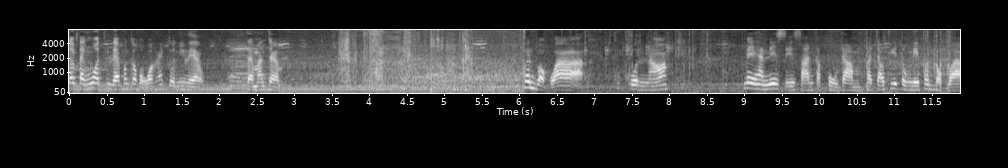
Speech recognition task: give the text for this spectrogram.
ตั้งแต่งวดที่แล้วเพื่อนก็บอกว่าให้ตัวนี้แล้ว แต่มันจะ เพื่อนบอกว่าทุก คนเนาะแม่ฮันนี่สีสารกับปู่ดำพระเจ้าที่ตรงนี้เพื่อนบอกว่า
